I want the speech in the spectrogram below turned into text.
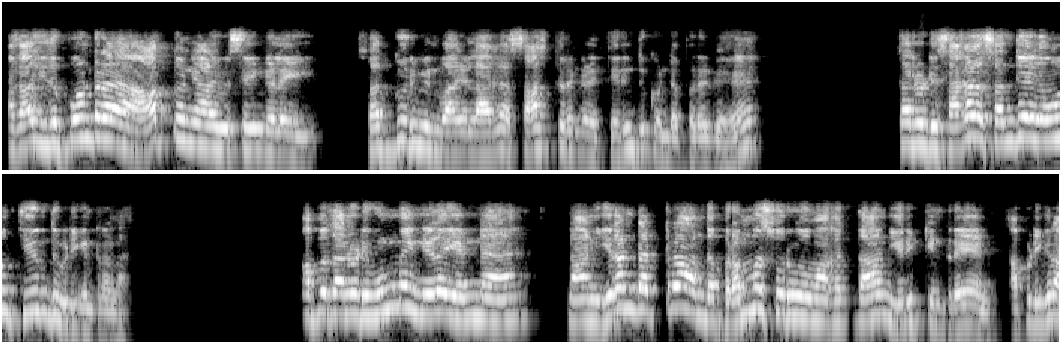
அதாவது இது போன்ற ஆத்ம ஞான விஷயங்களை சத்குருவின் வாயிலாக சாஸ்திரங்களை தெரிந்து கொண்ட பிறகு தன்னுடைய சகல சந்தேகமும் தீர்ந்து விடுகின்றன. அப்ப தன்னுடைய உண்மை நிலை என்ன? நான் இரண்டற்ற அந்த பிரம்மஸ்வரூபமாகத்தான் இருக்கின்றேன் அப்படிங்கிற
